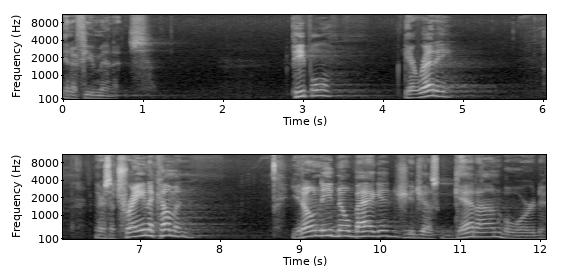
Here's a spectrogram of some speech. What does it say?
in a few minutes. People, get ready. There's a train a coming. You don't need no baggage, you just get on board.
